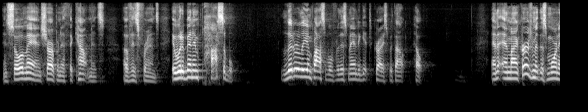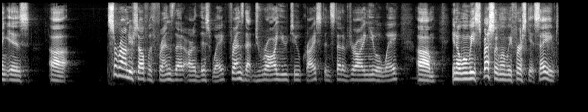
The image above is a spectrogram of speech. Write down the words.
and so a man sharpeneth the countenance of his friends. It would have been impossible, literally impossible, for this man to get to Christ without help. And, and my encouragement this morning is uh, surround yourself with friends that are this way, friends that draw you to Christ instead of drawing you away. Um, you know, when we, especially when we first get saved,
